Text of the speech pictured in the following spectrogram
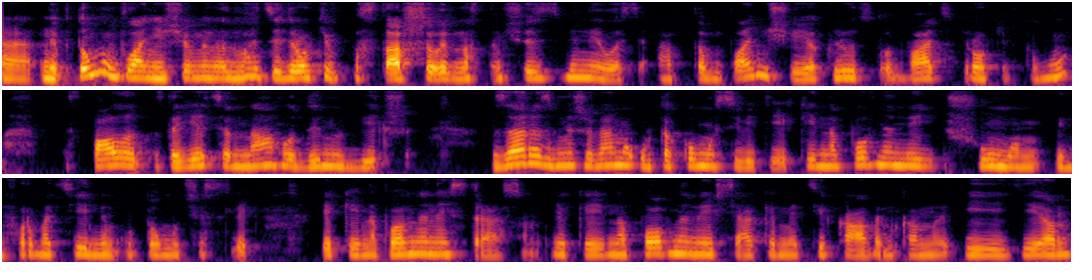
Е, Не в тому плані, що ми на 20 років постаршили, в нас там щось змінилося, а в тому плані, що як людство 20 років тому спало, здається, на годину більше. Зараз ми живемо у такому світі, який наповнений шумом інформаційним, у тому числі який наповнений стресом, який наповнений всякими цікавинками, і є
